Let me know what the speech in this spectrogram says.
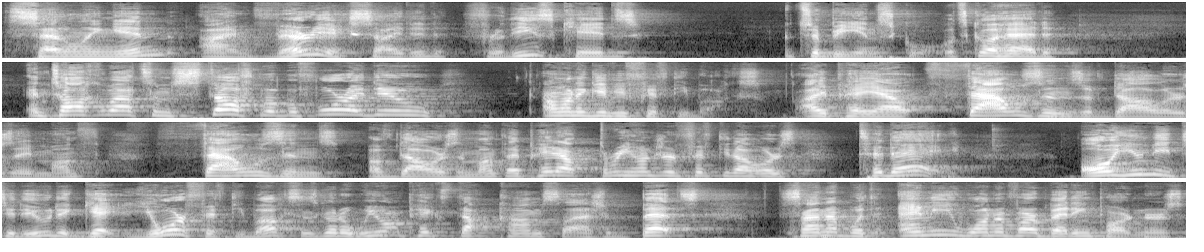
settling in, I'm very excited for these kids to be in school. Let's go ahead and talk about some stuff. But before I do, I want to give you 50 bucks. I pay out thousands of dollars a month, thousands of dollars a month. I paid out $350 today. All you need to do to get your 50 bucks is go to wewantpicks.com slash bets, sign up with any one of our betting partners,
